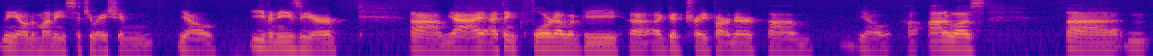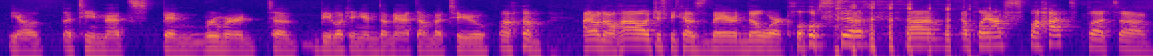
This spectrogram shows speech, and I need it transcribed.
you know the money situation you know even easier. Um, yeah, I, I, think Florida would be a, a good trade partner. Um, you know, uh, Ottawa's uh, you know, a team that's been rumored to be looking into Matt Dumba too. Um, I don't know how, just because they're nowhere close to um, a playoff spot. But um,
